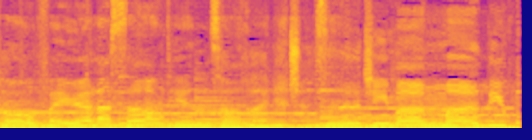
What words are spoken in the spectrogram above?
口飞越了桑田沧海，向自己慢慢的还。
